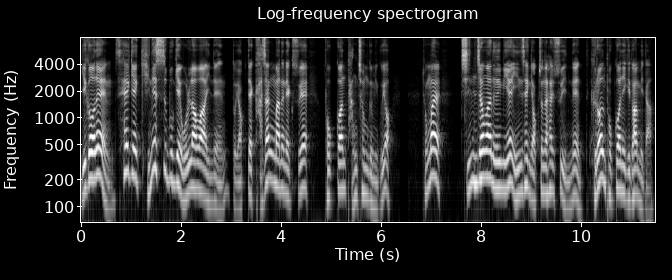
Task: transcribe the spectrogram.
이거는 세계 기네스북에 올라와 있는 또 역대 가장 많은 액수의 복권 당첨금이고요. 정말 진정한 의미의 인생 역전을 할 수 있는 그런 복권이기도 합니다.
